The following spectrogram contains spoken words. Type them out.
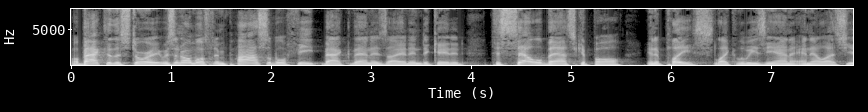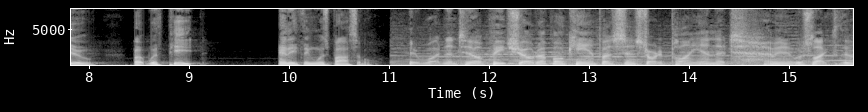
Well, back to the story. It was an almost impossible feat back then, as I had indicated, to sell basketball in a place like Louisiana and LSU. But with Pete, anything was possible. It wasn't until Pete showed up on campus and started playing that, I mean, it was like the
